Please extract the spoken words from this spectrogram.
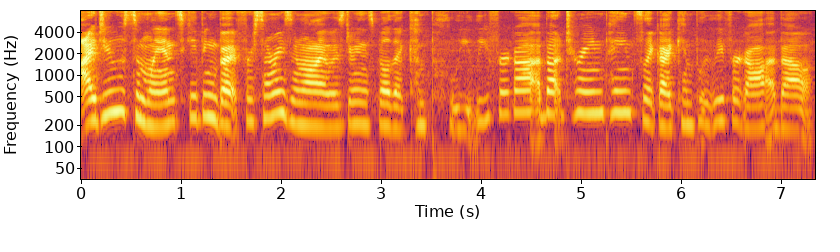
I do some landscaping, but for some reason while I was doing this build, I completely forgot about terrain paints. Like, I completely forgot about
